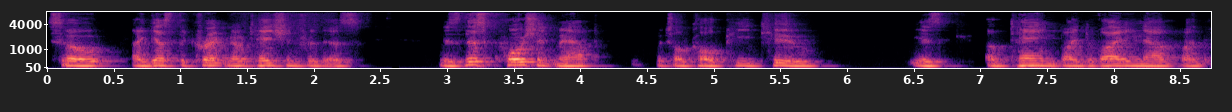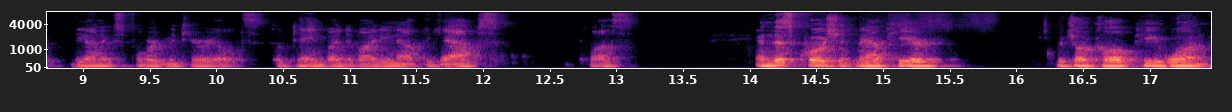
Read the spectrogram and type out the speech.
So I guess the correct notation for this is this quotient map, which I'll call P2, is obtained by dividing out by the unexplored material. It's obtained by dividing out the gaps plus. And this quotient map here, which I'll call P1,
